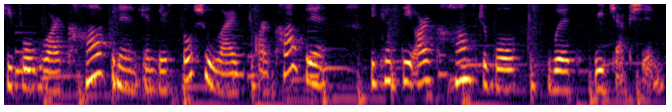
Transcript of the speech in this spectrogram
People who are confident in their social lives are confident because they are comfortable with rejection.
